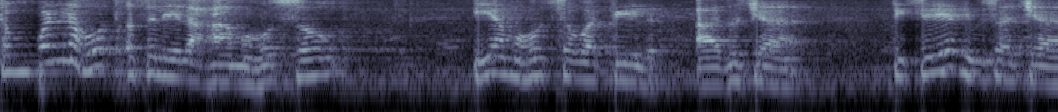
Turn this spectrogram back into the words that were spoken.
संपन्न होत असलेला हा महोत्सव या महोत्सवातील आजच्या तिसऱ्या दिवसाच्या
